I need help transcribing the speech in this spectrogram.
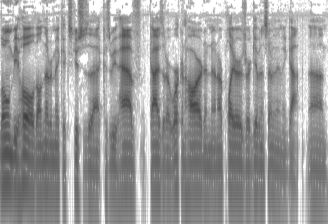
lo and behold, I'll never make excuses of that because we have guys that are working hard and, and our players are giving us everything they got. Um,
